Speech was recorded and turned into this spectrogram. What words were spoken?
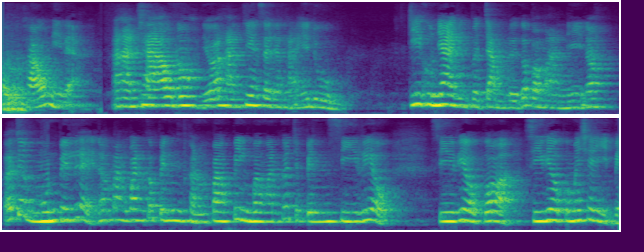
ของเขานี่แหละ อาหารเช้าเนาะเดี๋ยวอาหารเที่ยงใส่จะถ่ายให้ดู ที่คุณย่ากินประจำเลยก็ประมาณนี้เนาะก็จะหมุนไปเรื่อยเนาะบางวันก็เป็นขนมปังปิ้ง บางวันก็จะเป็นซีเรียลซีเรียลก็ซีเรียลก็ไม่ใช่แบ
